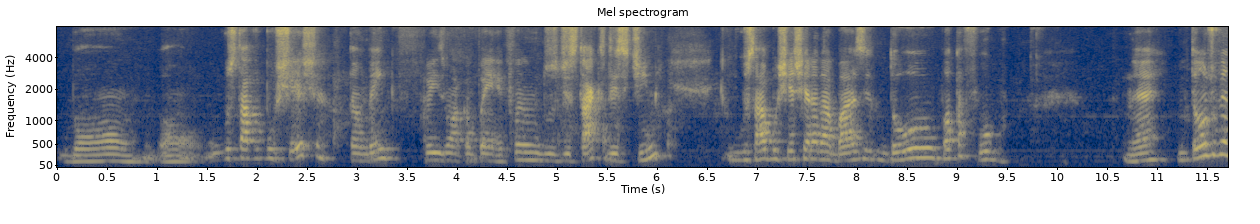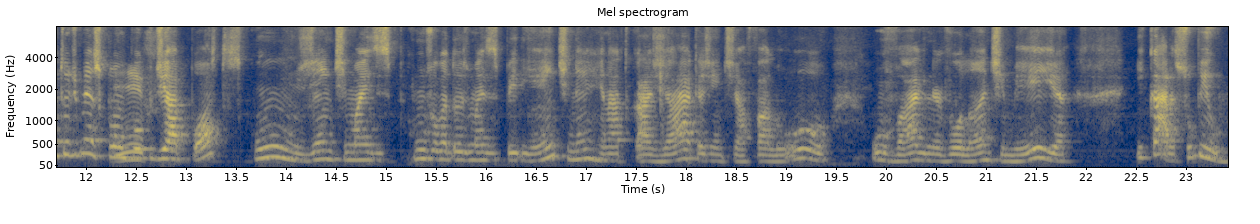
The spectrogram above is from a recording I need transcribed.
Bom, bom. O Gustavo Bochecha também fez uma campanha, foi um dos destaques desse time. O Gustavo Bochecha era da base do Botafogo né? Então o Juventude mesclou um pouco de apostas com gente mais, com jogadores mais experientes, né? Renato Cajá, que a gente já falou, o Wagner, volante, meia. E, cara, subiu.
